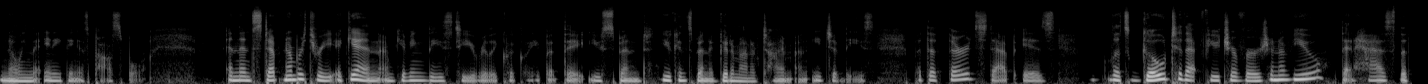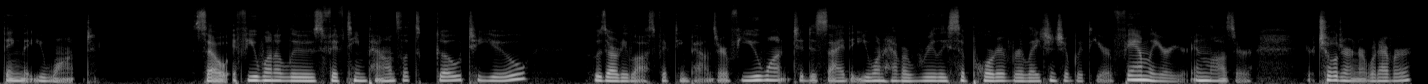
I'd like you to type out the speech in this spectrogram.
knowing that anything is possible and then step number three again i'm giving these to you really quickly but they you spend you can spend a good amount of time on each of these. But the third step is let's go to that future version of you that has the thing that you want. So if you want to lose 15 pounds let's go to you who's already lost 15 pounds, or if you want to decide that you want to have a really supportive relationship with your family or your in laws or your children or whatever,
